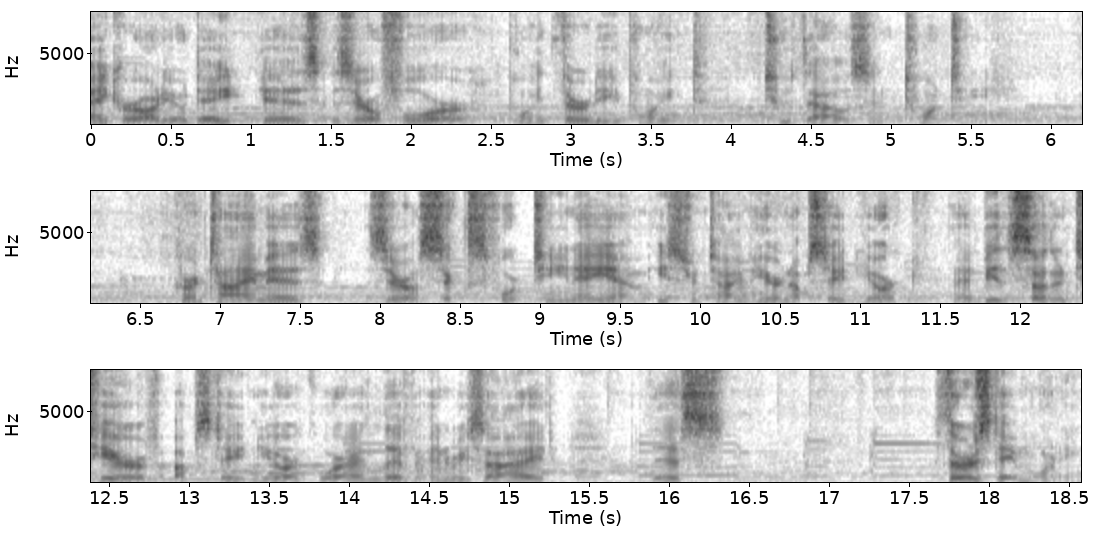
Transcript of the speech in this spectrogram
Anchor audio date is 04.30.2020. Current time is 06:14 a.m. Eastern Time here in upstate New York. That'd be the southern tier of upstate New York where I live and reside this Thursday morning.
